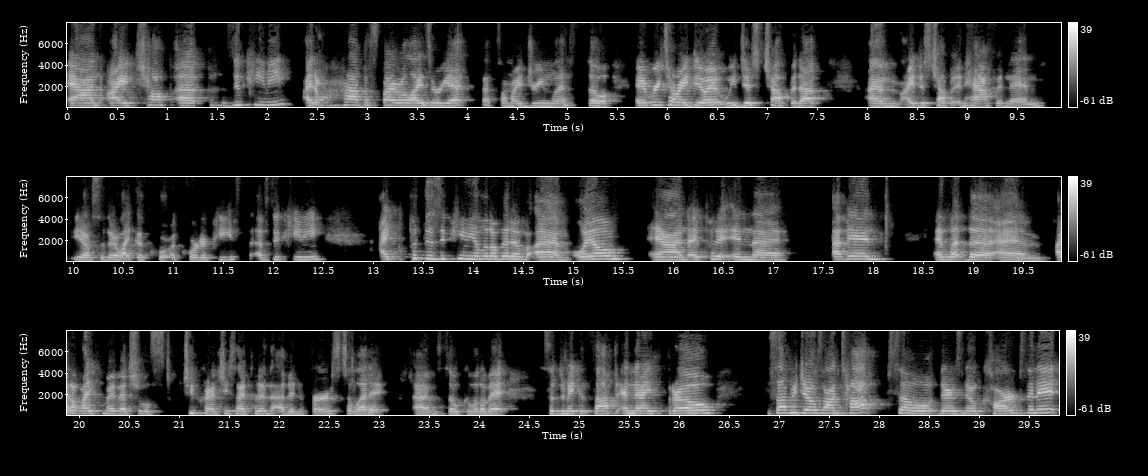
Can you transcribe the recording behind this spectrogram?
And I chop up zucchini. I don't have a spiralizer yet. That's on my dream list. So every time I do it, we just chop it up. Um, I just chop it in half and then, you know, so they're like a, qu- a quarter piece of zucchini. I put the zucchini a little bit of um, oil and I put it in the oven and let the um, I don't like my vegetables too crunchy, so I put it in the oven first to let it um, soak a little bit, so to make it soft. And then I throw the sloppy joes on top, so there's no carbs in it.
